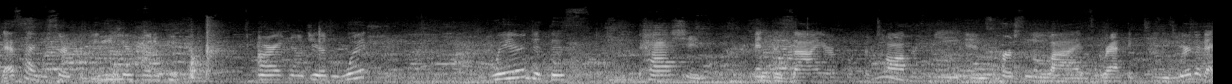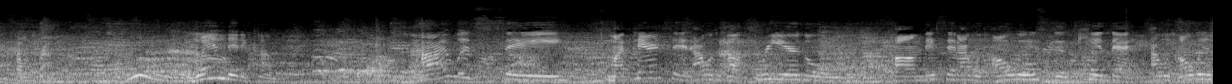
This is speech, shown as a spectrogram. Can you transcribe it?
That's how you serve the people. We here for the people. All right, now, Jeris, what, where did this passion and desire for photography and personalized graphic tees, where did that come from? When did it come? I would say my parents said I was about three years old. Um, they said I was always the kid that I was always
